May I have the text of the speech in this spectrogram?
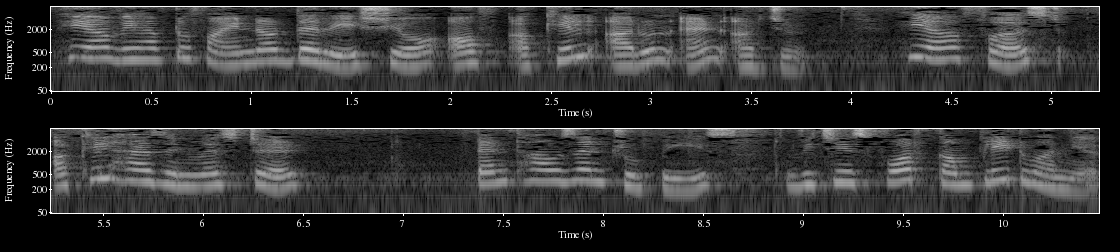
Here we have to find out the ratio of Akhil, Arun and Arjun. Here first Akhil has invested 10,000 rupees which is for complete one year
